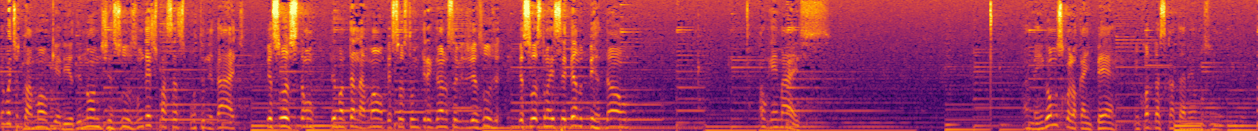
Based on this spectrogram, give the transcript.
Levante a tua mão, querido, em nome de Jesus. Não deixe passar essa oportunidade. Pessoas estão levantando a mão, pessoas estão entregando a sua vida a Jesus, pessoas estão recebendo perdão. Alguém mais? Amém. Vamos colocar em pé enquanto nós cantaremos um.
